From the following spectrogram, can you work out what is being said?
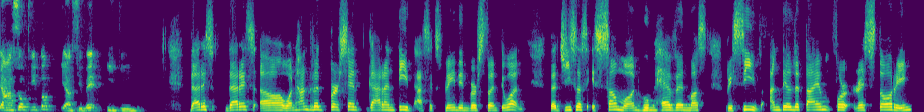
耶稣基督也是要医治。 That is that is uh, 100% guaranteed as explained in verse 21 that Jesus is someone whom heaven must receive until the time for restoring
